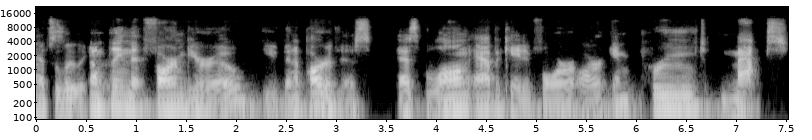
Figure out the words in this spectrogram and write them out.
absolutely. Something that Farm Bureau, you've been a part of this, has long advocated for are improved maps.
